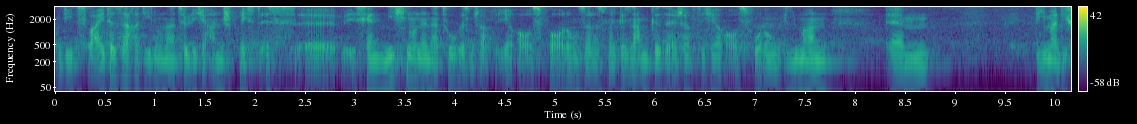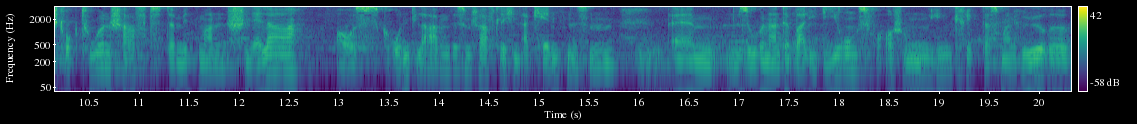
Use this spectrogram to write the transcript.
Und die zweite Sache, die du natürlich ansprichst, ist, äh, ist ja nicht nur eine naturwissenschaftliche Herausforderung, sondern es ist eine gesamtgesellschaftliche Herausforderung, wie man, ähm, wie man die Strukturen schafft, damit man schneller aus grundlagenwissenschaftlichen Erkenntnissen ähm, sogenannte Validierungsforschung hinkriegt, dass man höhere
